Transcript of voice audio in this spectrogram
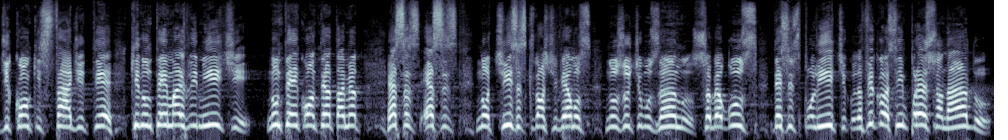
de conquistar, de ter, que não tem mais limite, não tem contentamento. Essas, essas notícias que nós tivemos nos últimos anos sobre alguns desses políticos, eu fico assim impressionado.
